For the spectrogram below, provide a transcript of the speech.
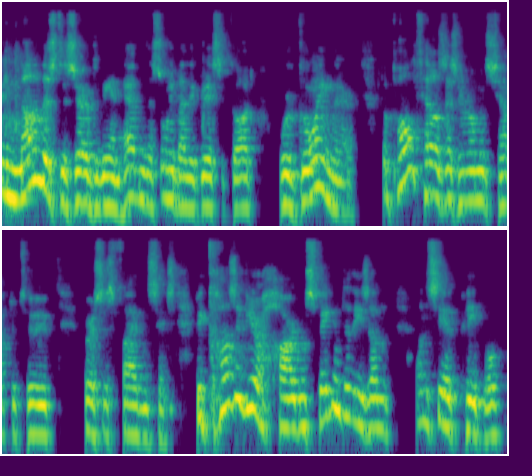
I mean, none of us deserve to be in heaven. That's only by the grace of God we're going there. But Paul tells us in Romans chapter 2, verses 5 and 6 because of your hardened, speaking to these un, unsaved people,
